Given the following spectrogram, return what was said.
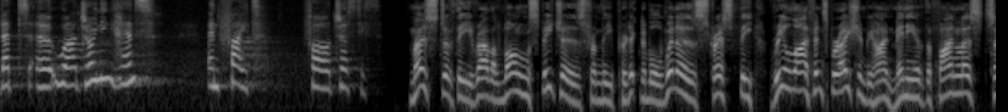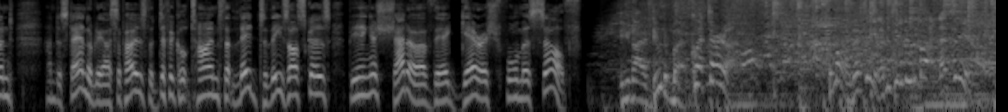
that uh, who are joining hands and fight for justice. Most of the rather long speeches from the predictable winners stressed the real life inspiration behind many of the finalists, and understandably, I suppose, the difficult times that led to these Oscars being a shadow of their garish former self. You know how to do the butt. Quick, turn up. Come on, let's see it. Let me see you do the butt. Let's see it.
